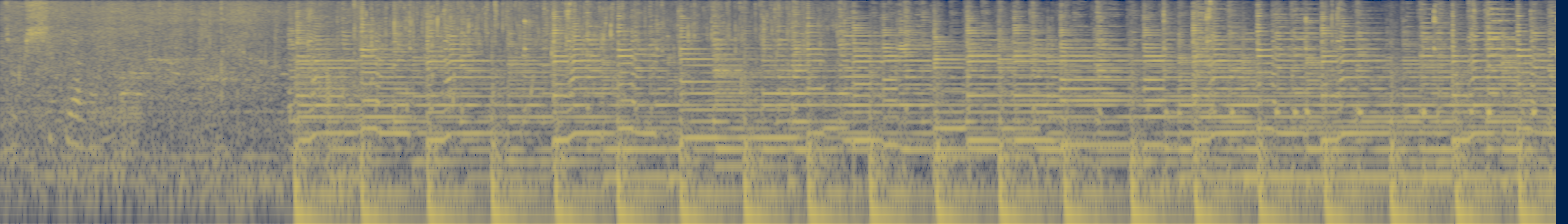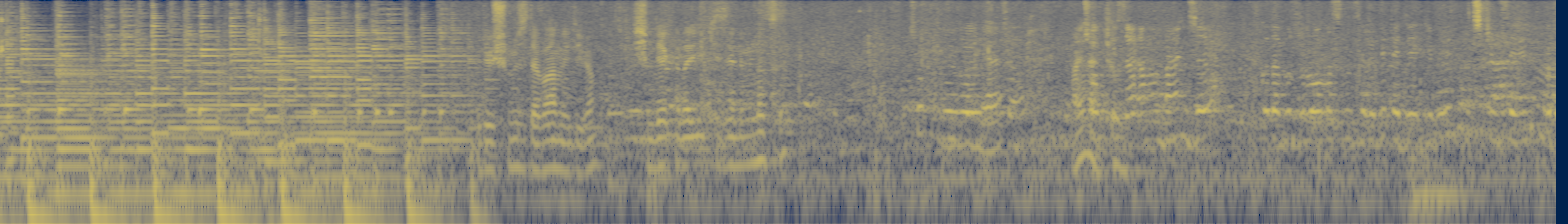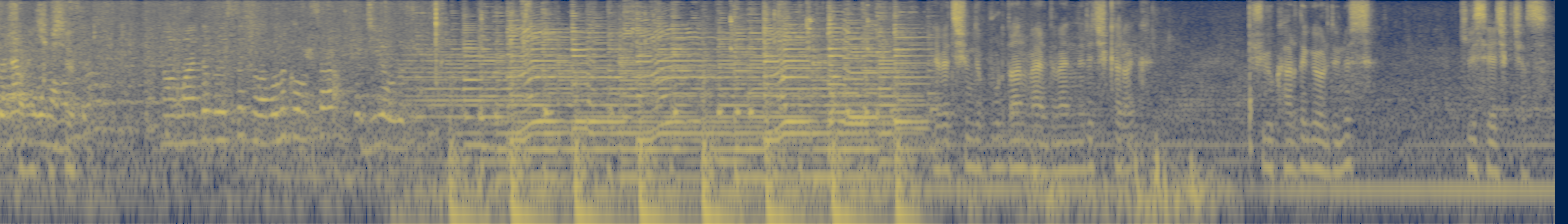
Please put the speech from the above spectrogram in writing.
Çok şık yani. Yürüyüşümüz devam ediyor. Şimdiye kadar ilk izlenim nasıl? Çok ya. Aynen Çok güzel ama bence bu kadar huzurlu olmasının sebebi dediği gibi hiç kimsenin bu Şu dönem kimse olmaması. yok. Normalde burası kalabalık olsa feci olur. Evet şimdi buradan merdivenleri çıkarak şu yukarıda gördüğünüz kiliseye çıkacağız.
